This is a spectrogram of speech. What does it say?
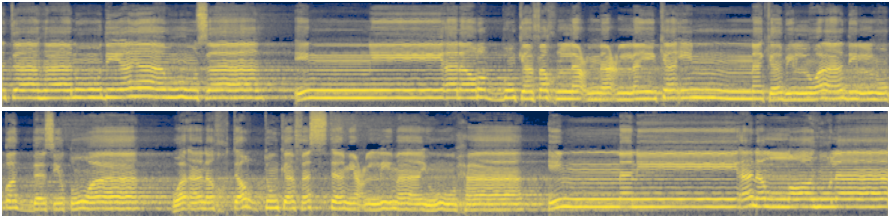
أتاها نودي يا موسى إني أنا ربك فاخلع نعليك إنك بالواد المقدس طوى وأنا اخترتك فاستمع لما يوحى. إنني أنا الله لا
